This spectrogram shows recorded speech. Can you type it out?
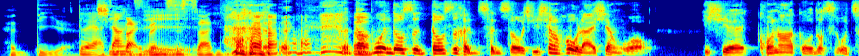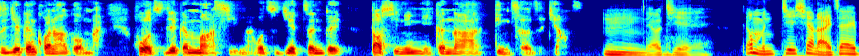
很低了。对啊，七百分之三。大部分都是都是很成熟期，像后来像我一些 Colnago 都是我直接跟 Colnago 买，或者直接跟 Massey 买，或直接针对到悉尼你跟他订车子这样子。嗯，了解。那我们接下来在。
